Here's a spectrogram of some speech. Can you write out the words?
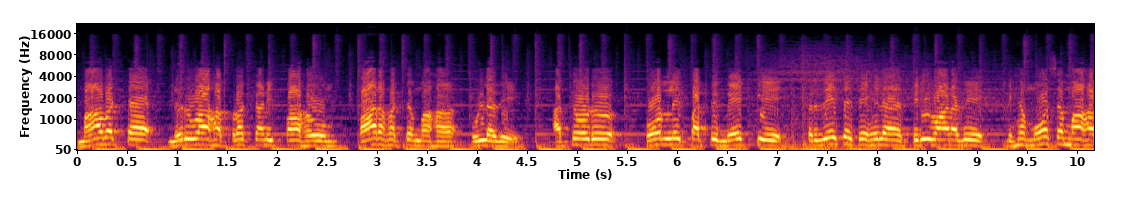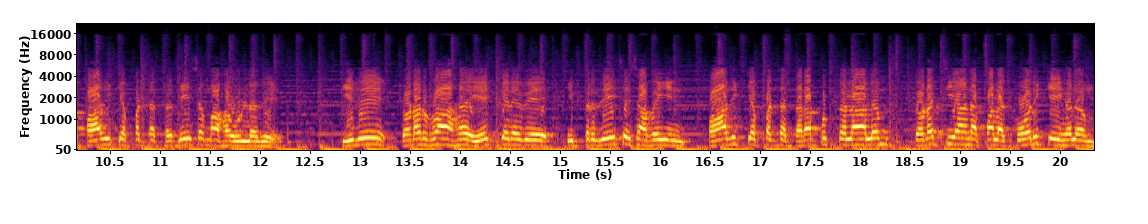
மாவட்ட நிர்வாக புறக்கணிப்பாகவும் பாரபட்சமாக உள்ளது. அத்தோடு போர்லைப்பற்று மேற்கு பிரதேச செயல பிரிவானது மிக மோசமாக பாதிக்கப்பட்ட பிரதேசமாக உள்ளது. இது தொடர்பாக ஏற்கனவே இப்பிரதேச சபையின் பாதிக்கப்பட்ட தரப்புகளாலும் தொடர்ச்சியான பல கோரிக்கைகளும்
